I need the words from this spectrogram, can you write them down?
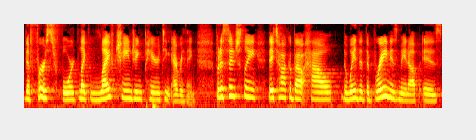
the first four, like, life changing parenting everything. But essentially, they talk about how the way that the brain is made up is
